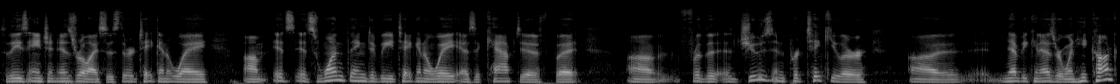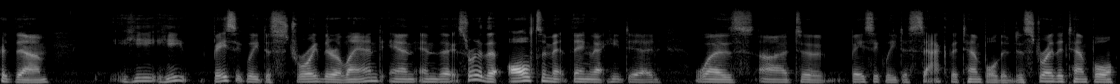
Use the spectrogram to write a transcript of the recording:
So these ancient Israelites, as they're taken away, um, it's, it's one thing to be taken away as a captive, but uh, for the Jews in particular, uh, Nebuchadnezzar, when he conquered them, he he basically destroyed their land, and and the sort of the ultimate thing that he did was uh, to basically to sack the temple, to destroy the temple,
